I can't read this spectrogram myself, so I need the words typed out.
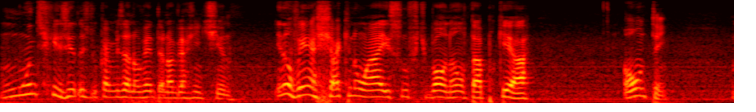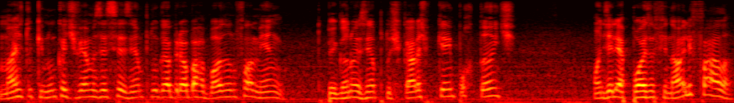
Muito esquisitas do camisa 99 argentino. E não vem achar que não há isso no futebol não, tá? Porque há. Ontem, mais do que nunca tivemos esse exemplo do Gabriel Barbosa no Flamengo. Tô pegando o exemplo dos caras porque é importante. onde ele após a final ele fala:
